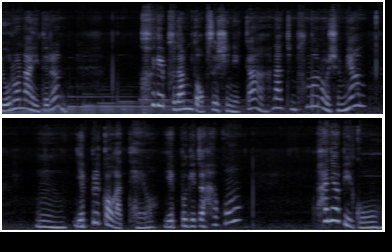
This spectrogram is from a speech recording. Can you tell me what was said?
요런 아이들은 크게 부담도 없으시니까 하나쯤 품어 놓으시면 음, 예쁠 것 같아요. 예쁘기도 하고 환엽이고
